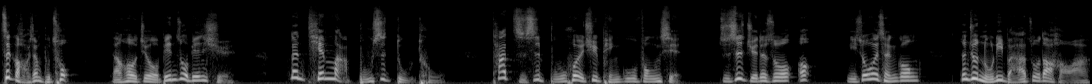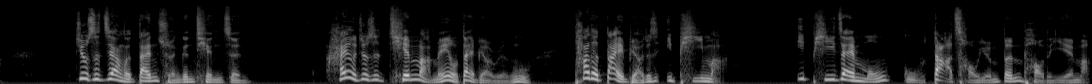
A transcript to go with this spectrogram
这个好像不错，然后就边做边学。但天马不是赌徒，他只是不会去评估风险，只是觉得说，哦，你说会成功，那就努力把它做到好啊，就是这样的单纯跟天真。还有就是天马没有代表人物，他的代表就是一匹马。一匹在蒙古大草原奔跑的野马，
